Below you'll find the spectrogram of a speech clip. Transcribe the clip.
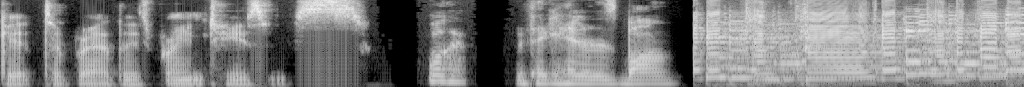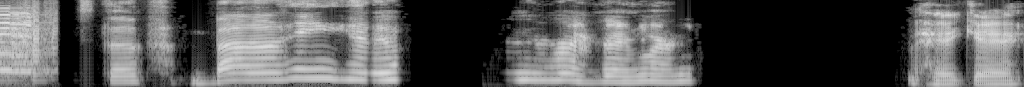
get to Bradley's brain teasers. We take a hit of this bomb. Hey, gay.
